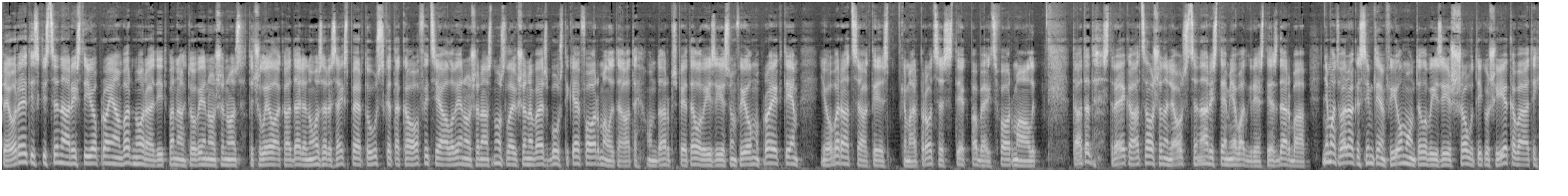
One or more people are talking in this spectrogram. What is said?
Teorētiski scenāristi joprojām var noraidīt panākto vienošanos, taču lielākā daļa nozares ekspertu uzskata, ka oficiāla vienošanās noslēgšana vairs būs tikai formalitāte, un darbs pie televīzijas un filmu projektiem jau var atsākties, kamēr process tiek pabeigts formāli. Tātad streika atcelšana ļaus scenāristiem jau atgriezties darbā. Ņemot vērā, ka simtiem filmu un televīzijas šovu tikuši iekavēti,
